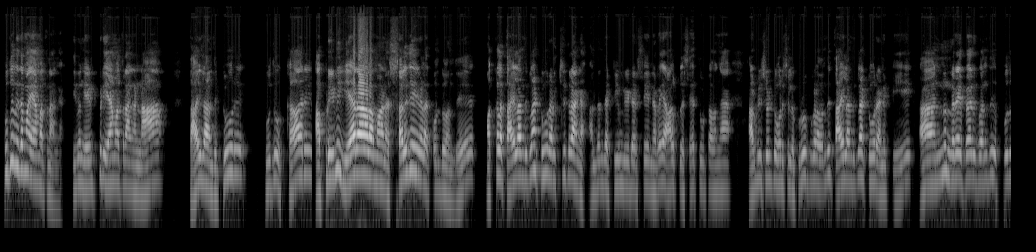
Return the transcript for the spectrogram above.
புது விதமாக ஏமாத்துனாங்க. இவங்க எப்படி ஏமாத்துனாங்கன்னா தாய்லாந்து டூரு புது காரு அப்படின்னு ஏராளமான சலுகைகளை கொண்டு வந்து மக்களை தாய்லாந்துக்குலாம் டூர் அனுப்பிச்சிருக்கிறாங்க. அந்தந்த டீம் லீடர்ஸு நிறைய ஆட்களை சேர்த்து விட்டவங்க அப்படின்னு சொல்லிட்டு ஒரு சில குரூப்புகளை வந்து தாய்லாந்துக்குலாம் டூர் அனுப்பி இன்னும் நிறைய பேருக்கு வந்து புது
